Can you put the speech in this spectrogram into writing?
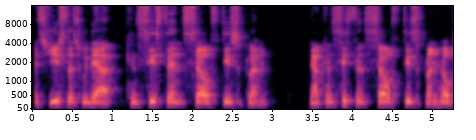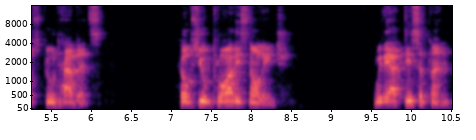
It's useless without consistent self discipline. Now, consistent self discipline helps build habits, helps you apply this knowledge. Without discipline,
